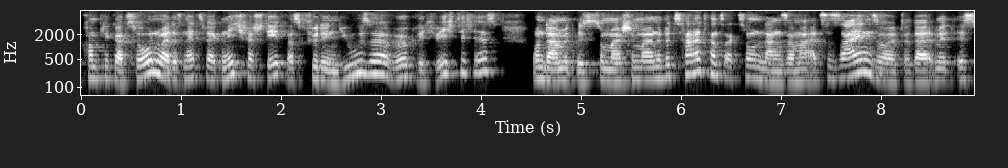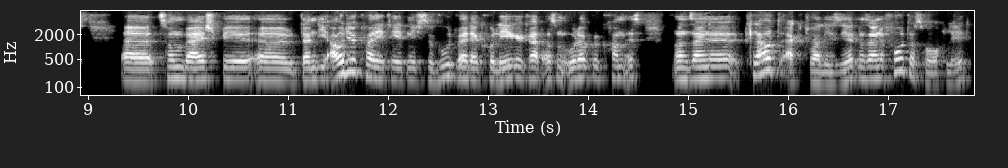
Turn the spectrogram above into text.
Komplikationen, weil das Netzwerk nicht versteht, was für den User wirklich wichtig ist. Und damit ist zum Beispiel mal eine Bezahltransaktion langsamer, als es sein sollte. Damit ist äh, zum Beispiel äh, dann die Audioqualität nicht so gut, weil der Kollege gerade aus dem Urlaub gekommen ist und seine Cloud aktualisiert und seine Fotos hochlädt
